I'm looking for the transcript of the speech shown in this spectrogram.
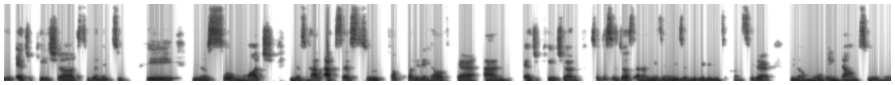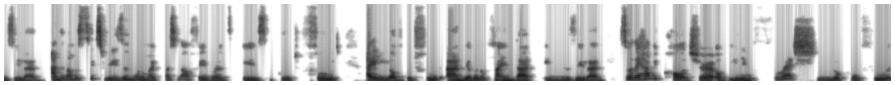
good education. So you don't need to pay, you know, so much, you know, to have access to top quality health care and education. So this is just an amazing reason you really need to consider, you know, moving down to New Zealand. And the number six reason, one of my personal favorites is good food. I love good food, and you're going to find that in New Zealand. So they have a culture of eating fresh local food.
